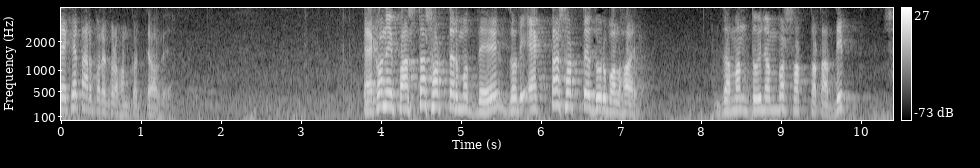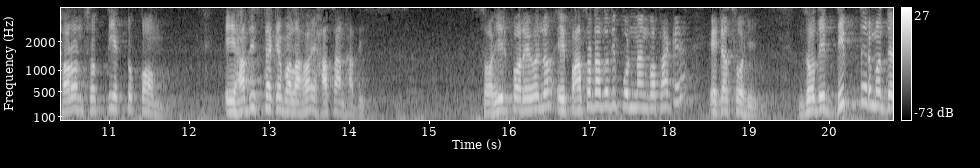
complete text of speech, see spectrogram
দেখে তারপরে গ্রহণ করতে হবে। এখন এই পাঁচটা শর্তের মধ্যে যদি একটা শর্তে দুর্বল হয়, যেমন দুই নম্বর শর্তটা দীপ স্মরণ শক্তি একটু কম। এই হাদিসটাকে বলা হয় হাসান হাদিস। সহির পরে হলো, এই পাঁচটা যদি পূর্ণাঙ্গ থাকে, এটা সহি। যদি দীপ্তের মধ্যে,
